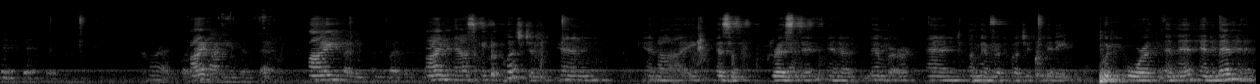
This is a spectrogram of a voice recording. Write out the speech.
Correct. I- Scott just said. I, Anybody from the budget. I'm asking a question. Can, can I, as a resident and a member and a member of the budget committee, put forth an an amendment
